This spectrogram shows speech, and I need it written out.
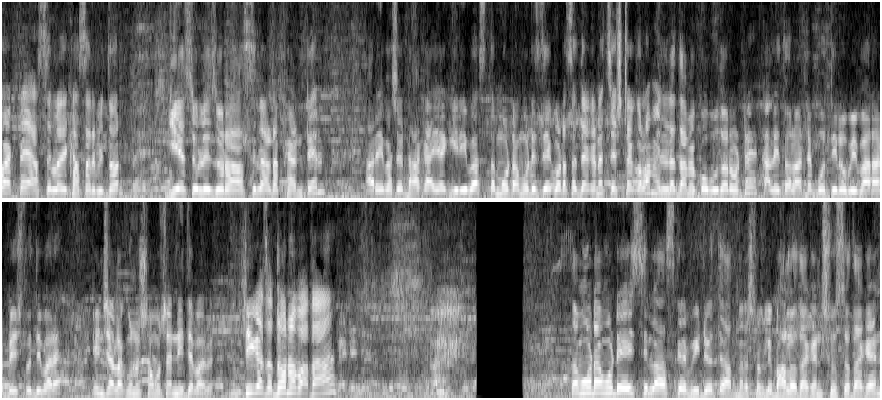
কয়েকটাই আসছিল এই খাঁচার ভিতর। গিয়ে চলে জোড়া আসছিল একটা ফ্যান্টেল। আর এই পাশে ঢাকাইয়া গিরিবাস, তো মোটামুটি যে কটা দেখানোর চেষ্টা করলাম। এগুলো দামে কবুতর ওঠে কালীতলাটে প্রতি রবিবার আর বৃহস্পতিবারে ইনশাল্লাহ কোনো সমস্যা নিতে পারবে। ঠিক আছে, ধন্যবাদ হ্যাঁ। তো মোটামুটি এই ছিল আজকের ভিডিওতে। আপনারা সকলে ভালো থাকেন, সুস্থ থাকেন।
